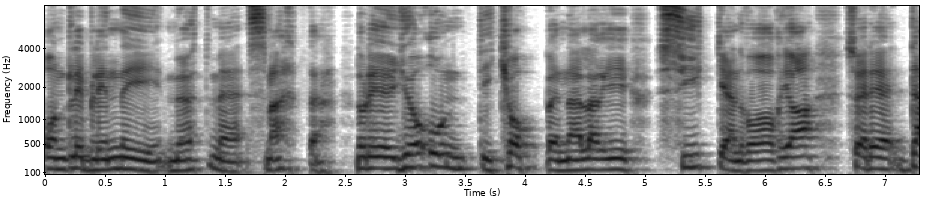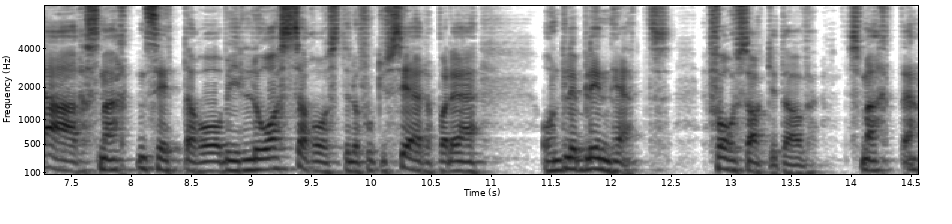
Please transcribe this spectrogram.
åndelig blinde i møte med smerte. Når det gjør vondt i kroppen eller i psyken vår, ja, så er det der smerten sitter, og vi låser oss til å fokusere på det åndelig blindhet forårsaket av smerte.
